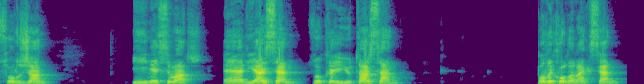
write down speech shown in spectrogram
solucan iğnesi var. Eğer yersen zokayı yutarsan balık olarak sen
